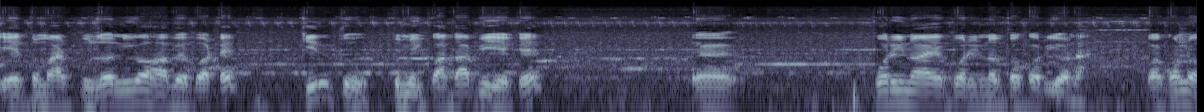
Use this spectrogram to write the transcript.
এ তোমার পূজনীয় হবে বটে। কিন্তু তুমি কদাপি একে পরিণয়ে পরিণত করিও না। কখনো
